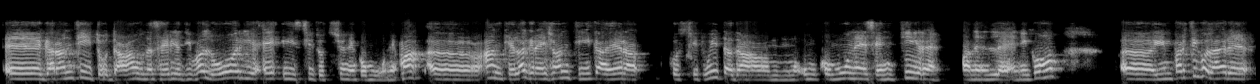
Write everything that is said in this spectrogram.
eh, garantito da una serie di valori e istituzioni comuni, ma uh, anche la Grecia antica era costituita da um, un comune sentire panellenico, uh, in particolare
